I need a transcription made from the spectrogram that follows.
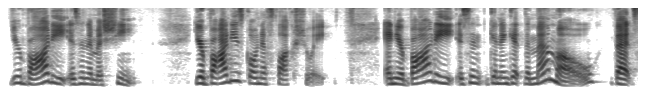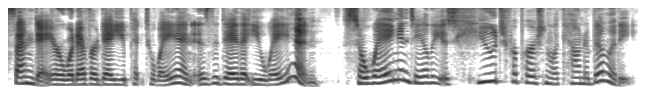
your body isn't a machine. Your body is going to fluctuate. And your body isn't going to get the memo that Sunday or whatever day you pick to weigh in is the day that you weigh in. So weighing in daily is huge for personal accountability.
